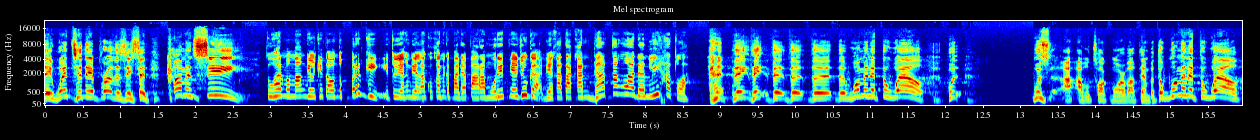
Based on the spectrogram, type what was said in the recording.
they went to their brothers. They said, Come and see. Tuhan memanggil kita untuk pergi. Itu yang dia lakukan kepada para muridnya juga. Dia katakan datanglah dan lihatlah. they, they, the, the, the, the woman at the well wa- was, I will talk more about them, but the woman at the well,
